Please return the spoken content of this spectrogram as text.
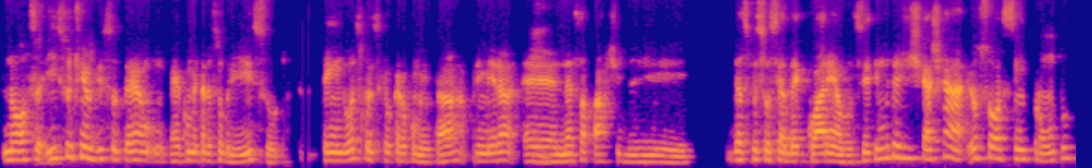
Nossa, isso eu tinha visto até um é, comentário sobre isso. Tem duas coisas que eu quero comentar. A primeira é nessa parte de das pessoas se adequarem a você. Tem muita gente que acha que ah, eu sou assim, pronto.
